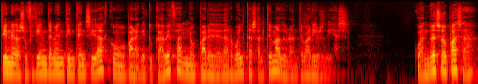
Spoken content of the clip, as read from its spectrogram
tiene la suficientemente intensidad como para que tu cabeza no pare de dar vueltas al tema durante varios días. Cuando eso pasa,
